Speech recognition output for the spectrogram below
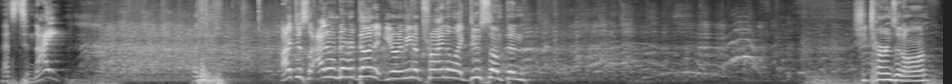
"That's tonight." I just I don't never done it. You know what I mean? I'm trying to like do something. She turns it on.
